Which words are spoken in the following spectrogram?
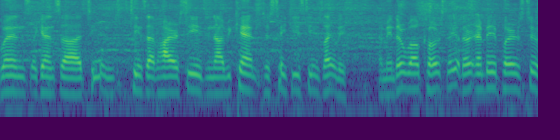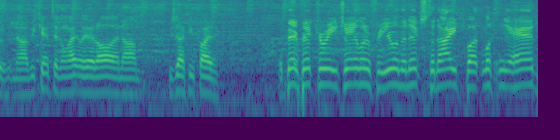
wins against uh, teams teams that have higher seeds, you know, we can't just take these teams lightly. I mean, they're well coached. They, are NBA players too. Know, we can't take them lightly at all, and um, we just got to keep fighting. A big victory, Jalen, for you and the Knicks tonight. But looking ahead,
